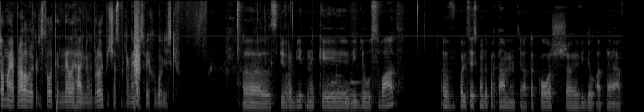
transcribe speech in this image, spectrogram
Хто має право використовувати нелегальну зброю під час виконання своїх обов'язків? Е, співробітники відділу СВАТ в поліцейському департаменті, а також е, відділ АТФ.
